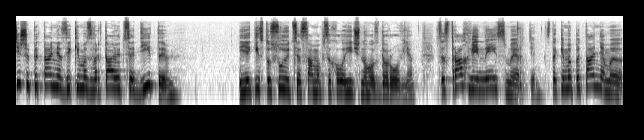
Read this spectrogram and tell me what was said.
Найчастіші питання, з якими звертаються діти, і які стосуються саме психологічного здоров'я, це страх війни і смерті. З такими питаннями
